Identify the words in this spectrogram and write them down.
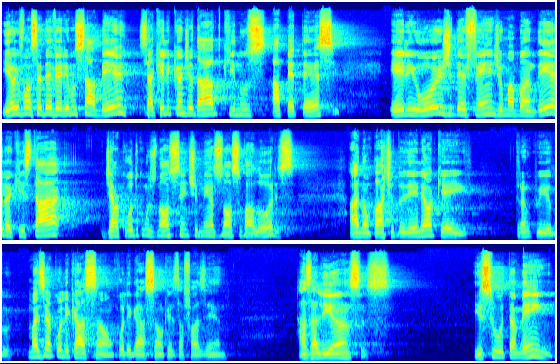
Eu e você deveríamos saber se aquele candidato que nos apetece, ele hoje defende uma bandeira que está de acordo com os nossos sentimentos, nossos valores. Ah, não, partido dele é ok, tranquilo. Mas e a coligação, coligação que ele está fazendo? As alianças. Isso também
